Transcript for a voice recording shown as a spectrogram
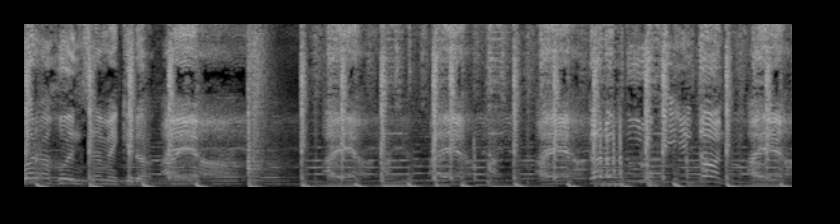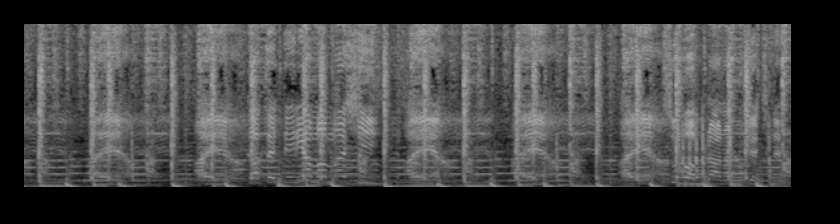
Farah ho inseme kida. Cafeteria Mamashi. Suba plana lugechine Suba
